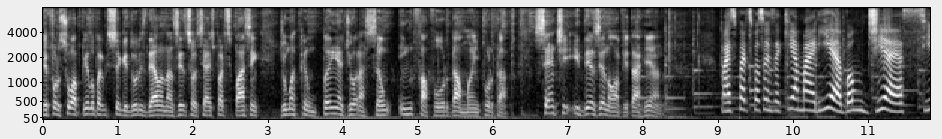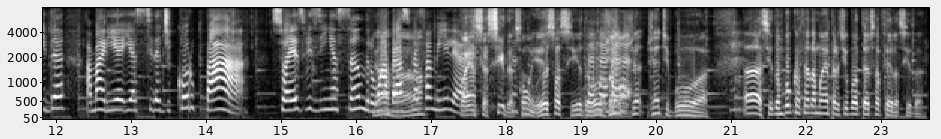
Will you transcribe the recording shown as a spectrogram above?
reforçou o apelo para que os seguidores dela nas redes sociais participassem de uma campanha de oração em favor da mãe, portanto. 7 e 19, tá, Rihanna? Mais participações aqui, a Maria, bom dia, é a Cida, a Maria e a Cida de Corupá. Sua ex-vizinha Sandro, um Aham. abraço pra família. Conhece a Cida? Conheço a Cida, ô, gente, gente- boa. Ah, Cida, um bom café da manhã pra ti, boa terça-feira, Cida.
